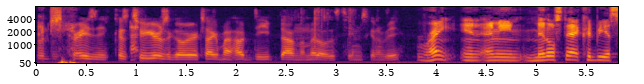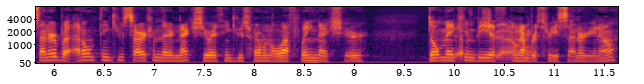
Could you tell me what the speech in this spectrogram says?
which is crazy because two years ago we were talking about how deep down the middle this team's going to be. Right, and I mean, Mittelstadt could be a center, but I don't think you start him there next year. I think you start him on the left wing next year. Don't make him be a, a number three center. You know,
